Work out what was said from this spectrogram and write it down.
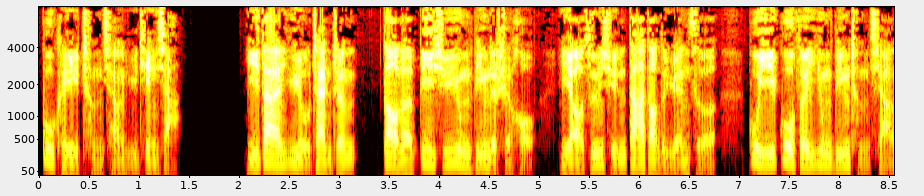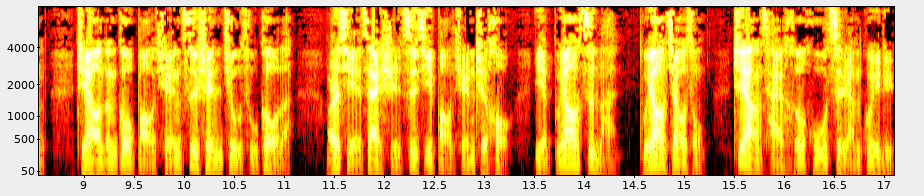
不可以逞强于天下。一旦遇有战争，到了必须用兵的时候，也要遵循大道的原则，不宜过分用兵逞强。只要能够保全自身就足够了，而且在使自己保全之后，也不要自满，不要骄纵，这样才合乎自然规律。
